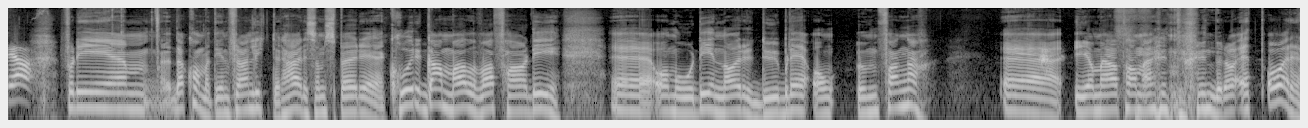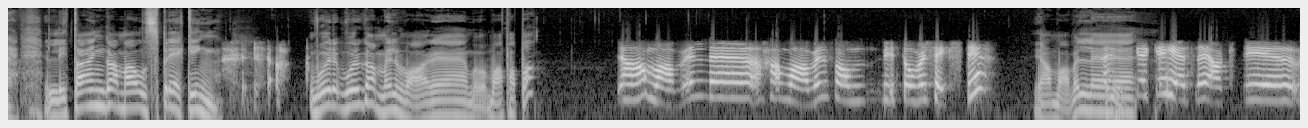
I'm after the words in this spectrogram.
Ja. Fordi eh, det har kommet inn fra en lytter her som spør hvor gammel var far di eh, og mor di når du ble om- omfanga? Eh, I og med at han er 101 år. Litt av en gammel spreking. Hvor, hvor gammel var, eh, var pappa? ja, han var vel eh, Han var vel sånn litt over 60. Ja, han var vel Jeg eh, husker ikke helt nøyaktig eh,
